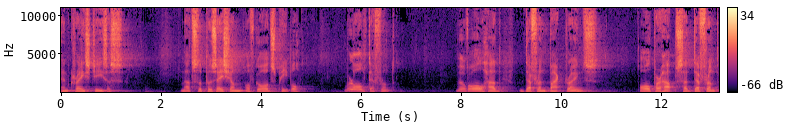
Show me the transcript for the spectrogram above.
in Christ Jesus. And that's the position of God's people. We're all different. We've all had different backgrounds, all perhaps had different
